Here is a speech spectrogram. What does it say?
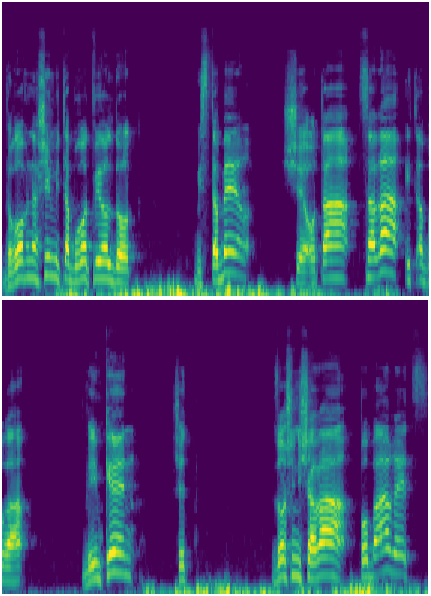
ורוב נשים מתעברות ויולדות. מסתבר שאותה צרה התעברה, ואם כן, שזו שנשארה פה בארץ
